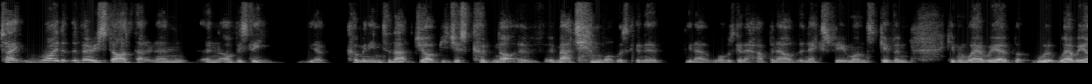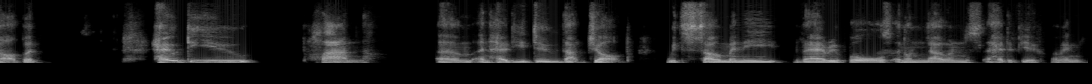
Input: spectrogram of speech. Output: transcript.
Take right at the very start, Darren, and and obviously you know coming into that job, you just could not have imagined what was going to you know what was going to happen over the next few months, given given where we are where we are. But how do you plan um, and how do you do that job with so many variables and unknowns ahead of you? I mean,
